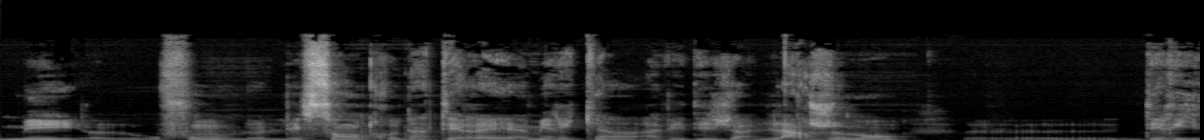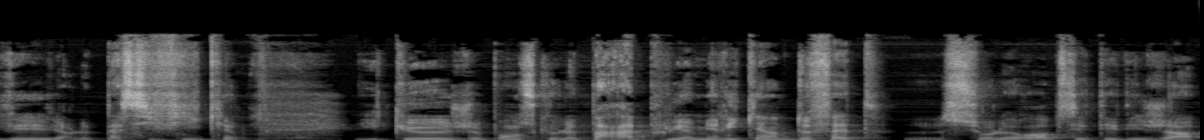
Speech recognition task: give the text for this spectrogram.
mais au fond les centres d'intérêt américains avaient déjà largement euh, dérivé vers le Pacifique et que je pense que le parapluie américain, de fait, euh, sur l'Europe, s'était déjà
